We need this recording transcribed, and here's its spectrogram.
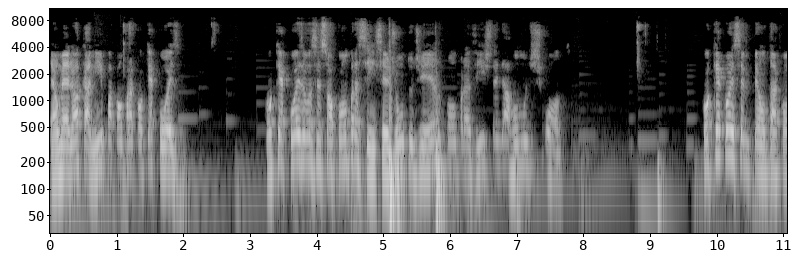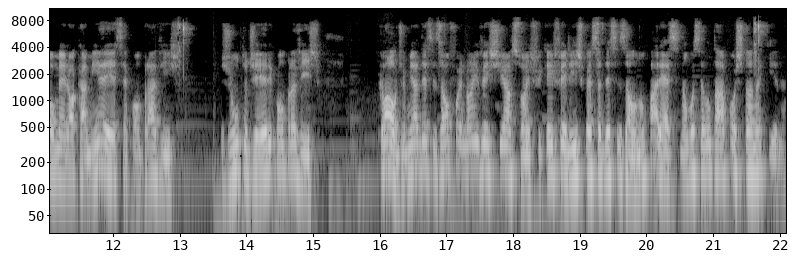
é o melhor caminho para comprar qualquer coisa. Qualquer coisa você só compra assim. Você junta o dinheiro, compra à vista e arruma um desconto. Qualquer coisa você me perguntar qual o melhor caminho é esse, é comprar à vista. Junta o dinheiro e compra à vista. Cláudio, minha decisão foi não investir em ações. Fiquei feliz com essa decisão. Não parece, senão você não está apostando aqui, né?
